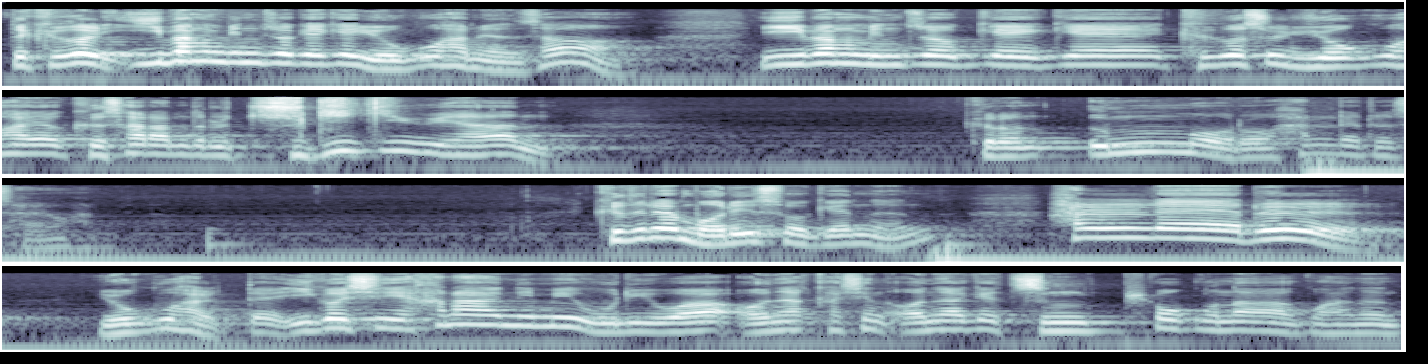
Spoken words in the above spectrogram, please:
근데 그걸 이방 민족에게 요구하면서 이방 민족에게 그것을 요구하여 그 사람들을 죽이기 위한 그런 음모로 할례를 사용합니다. 그들의 머릿속에는 할례를 요구할 때 이것이 하나님이 우리와 언약하신 언약의 증표구나 하고 하는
